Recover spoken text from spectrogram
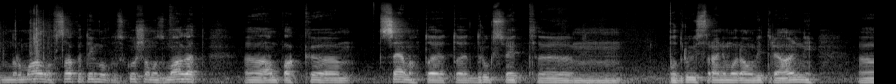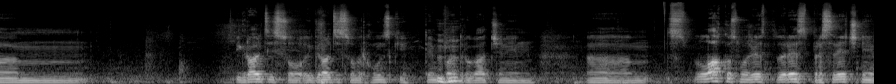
normalno, vsako tekmo poskušamo zmagati, uh, ampak uh, vseeno, to je, to je drug svet, um, po drugi strani moramo biti realni. Um, igralci, so, igralci so vrhunski, tempo je uh mhm. -huh. drugačen. In, um, lahko smo res, res presrečni,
